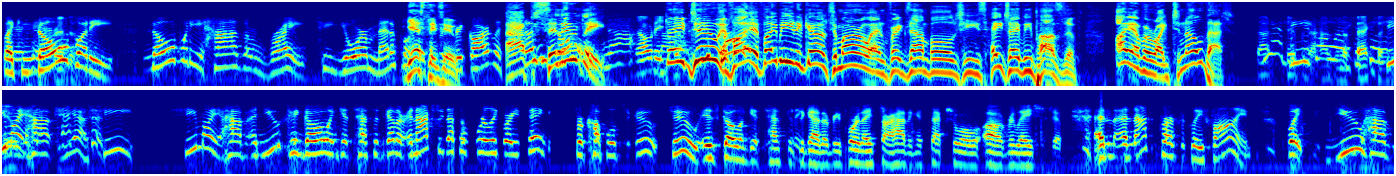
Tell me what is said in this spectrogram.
Like, nobody, nobody has a right to your medical Yes, they do. regardless. No, you don't. Absolutely. No, they, They don't. If I if I meet a girl tomorrow and, for example, she's HIV positive, I have a right to know that. That's Yeah, but different. you It has don't effect She might have, yeah, she, she might have, and you can go and get tested together. And actually, that's a really great thing for couples to do is go and get tested together before they start having a sexual uh, relationship, and and that's perfectly fine. But you have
